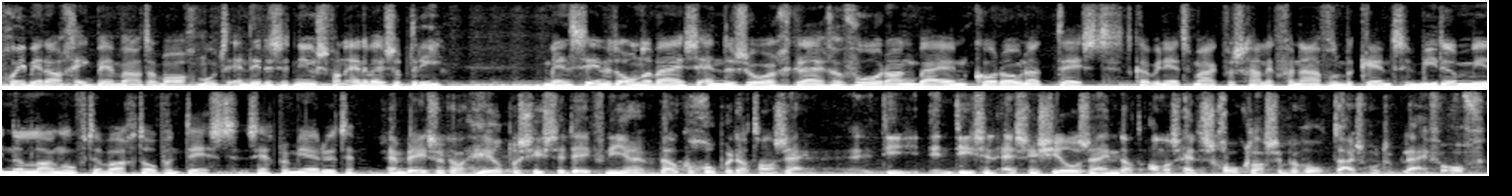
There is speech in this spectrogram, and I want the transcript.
Goedemiddag, ik ben Wouter Balgemoed en dit is het nieuws van NWS op 3. Mensen in het onderwijs en de zorg krijgen voorrang bij een coronatest. Het kabinet maakt waarschijnlijk vanavond bekend wie er minder lang hoeft te wachten op een test, zegt premier Rutte. We zijn bezig wel heel precies te definiëren welke groepen dat dan zijn. Eh, die in die zin essentieel zijn dat anders hele schoolklassen bijvoorbeeld thuis moeten blijven. Of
